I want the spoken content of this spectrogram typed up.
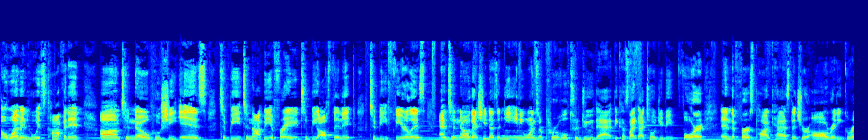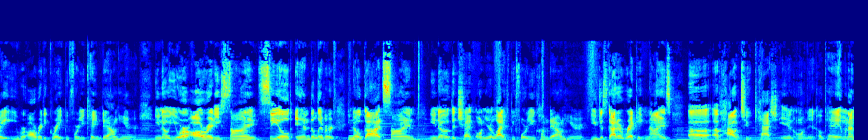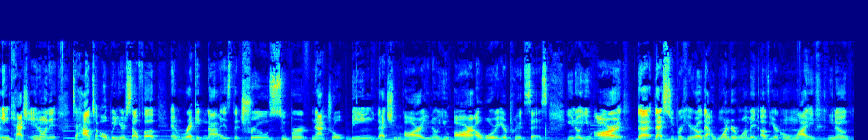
a woman who is confident um, to know who she is to be to not be afraid to be authentic to be fearless and to know that she doesn't need anyone's approval to do that because like I told you before in the first podcast that you're already great. You were already great before you came down here. You know you are already signed sealed and delivered. You know God signed you know the check on your life before you come down here. You just got to recognize uh, of how to cash in on it, okay? And when I mean cash in on it, to how to open yourself up and recognize the true supernatural being that you are. You know, you are a warrior princess. You know, you are that that superhero, that Wonder Woman of your own life. You know,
